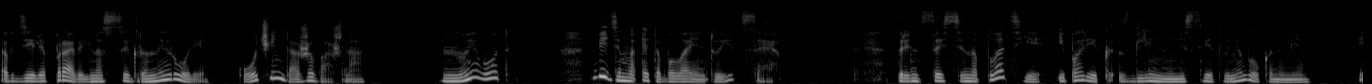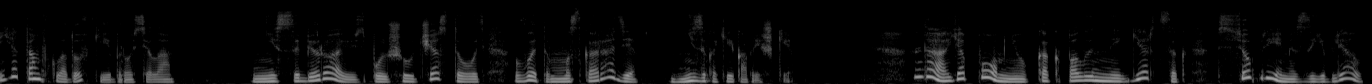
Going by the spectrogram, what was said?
в деле правильно сыгранной роли очень даже важно. Ну и вот, видимо, это была интуиция. Принцессино платье и парик с длинными светлыми локонами я там в кладовке и бросила. Не собираюсь больше участвовать в этом маскараде ни за какие ковришки. Да, я помню, как полынный герцог все время заявлял,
